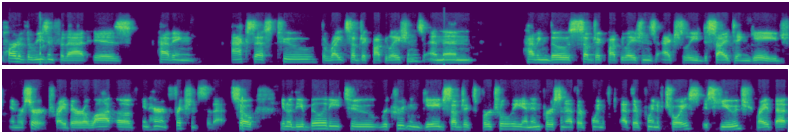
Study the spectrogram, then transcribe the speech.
part of the reason for that is having access to the right subject populations and then having those subject populations actually decide to engage in research right? There are a lot of inherent frictions to that. So you know the ability to recruit and engage subjects virtually and in person at their point of at their point of choice is huge right? That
